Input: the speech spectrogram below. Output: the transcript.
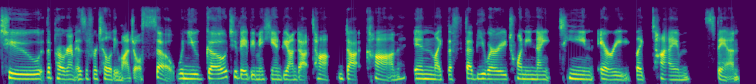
to the program is the fertility module so when you go to babymakingandbeyond.com in like the february 2019 area like time span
